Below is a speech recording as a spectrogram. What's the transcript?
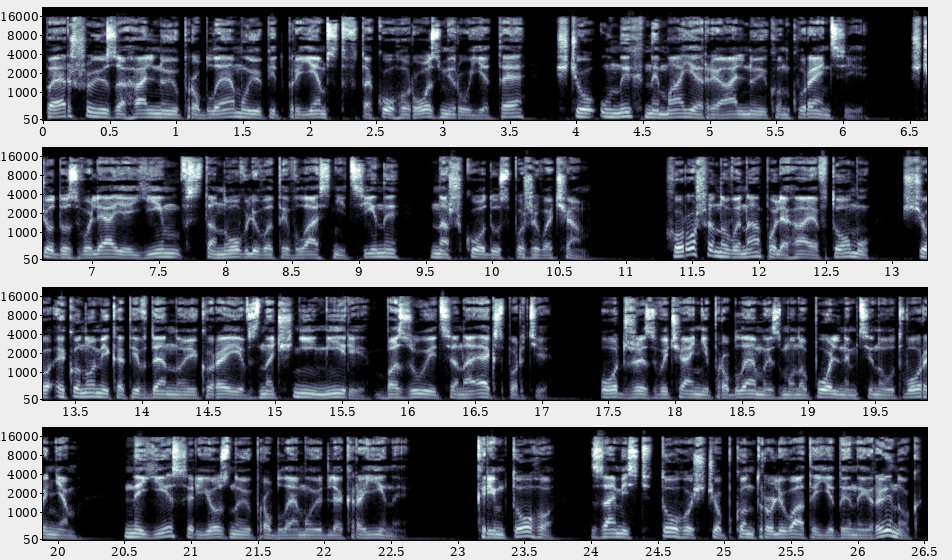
Першою загальною проблемою підприємств такого розміру є те, що у них немає реальної конкуренції, що дозволяє їм встановлювати власні ціни на шкоду споживачам. Хороша новина полягає в тому, що економіка Південної Кореї в значній мірі базується на експорті, отже, звичайні проблеми з монопольним ціноутворенням не є серйозною проблемою для країни. Крім того, замість того, щоб контролювати єдиний ринок,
